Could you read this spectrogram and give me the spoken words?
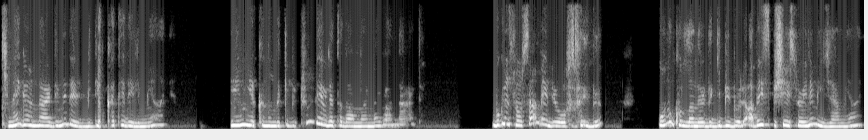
Kime gönderdiğini de bir dikkat edelim yani. En yakınındaki bütün devlet adamlarına gönderdi. Bugün sosyal medya olsaydı onu kullanırdı gibi böyle abes bir şey söylemeyeceğim yani.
